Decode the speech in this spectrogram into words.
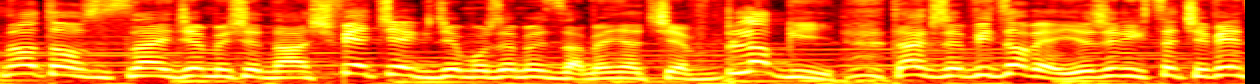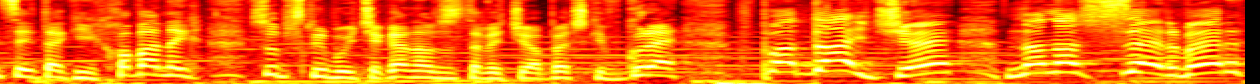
no to znajdziemy się na świecie, gdzie możemy zamieniać się w bloki. Także widzowie, jeżeli chcecie więcej takich chowanych, subskrybujcie kanał, zostawiacie łapeczki w górę, wpadajcie na nasz serwer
